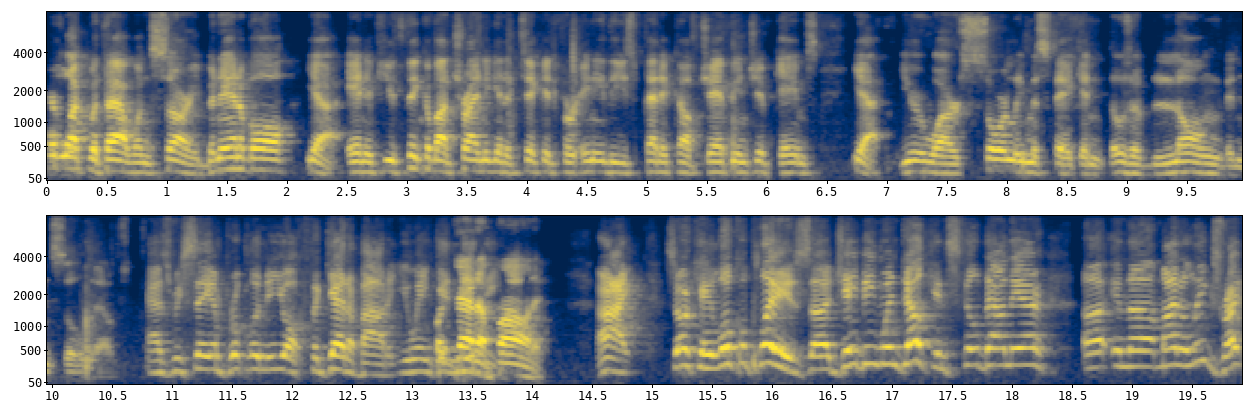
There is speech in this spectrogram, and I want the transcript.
good luck with that one. Sorry. Banana Ball, yeah. And if you think about trying to get a ticket for any of these Petitt Cup championship games, yeah, you are sorely mistaken. Those have long been sold out. As we say in Brooklyn, New York, forget about it. You ain't getting Forget about it. All right. So, okay, local players. Uh, JB Wendelken still down there uh, in the minor leagues, right?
